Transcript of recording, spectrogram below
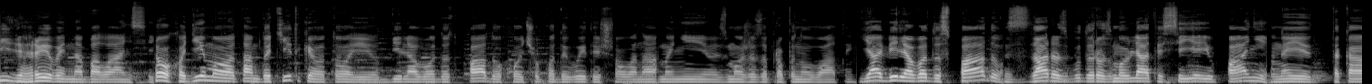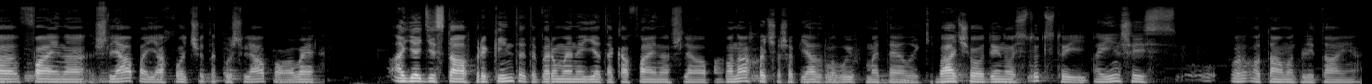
6 гривень на балансі. Що, ходімо там до тітки, отої біля водоспаду, хочу подивитись, що вона мені зможе запропонувати. Я біля водоспаду зараз буду розмовляти з цією пані. У неї така файна шляпа, я хочу таку шляпу, але. А я дістав, прикиньте, тепер у мене є така файна шляпа. Вона хоче, щоб я зловив метелики. Бачу, один ось тут стоїть, а інший отам от літає.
